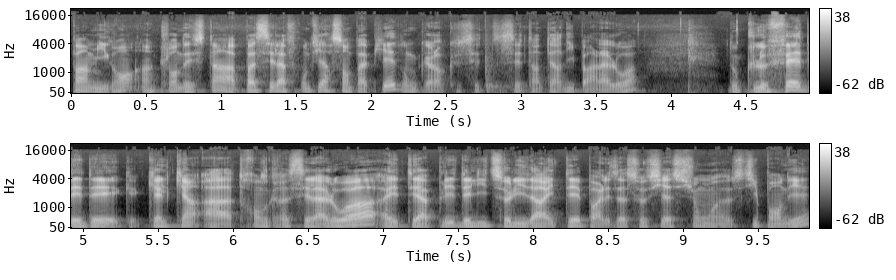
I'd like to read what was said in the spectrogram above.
pas un migrant, un clandestin à passer la frontière sans papier, donc alors que c'est interdit par la loi. Donc le fait d'aider quelqu'un à transgresser la loi a été appelé délit de solidarité par les associations euh, stipendiées.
